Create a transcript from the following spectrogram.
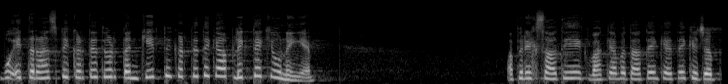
وہ اعتراض بھی کرتے تھے اور تنقید بھی کرتے تھے کہ آپ لکھتے کیوں نہیں ہیں اور پھر ایک ساتھی ایک واقعہ بتاتے ہیں کہتے ہیں کہ جب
